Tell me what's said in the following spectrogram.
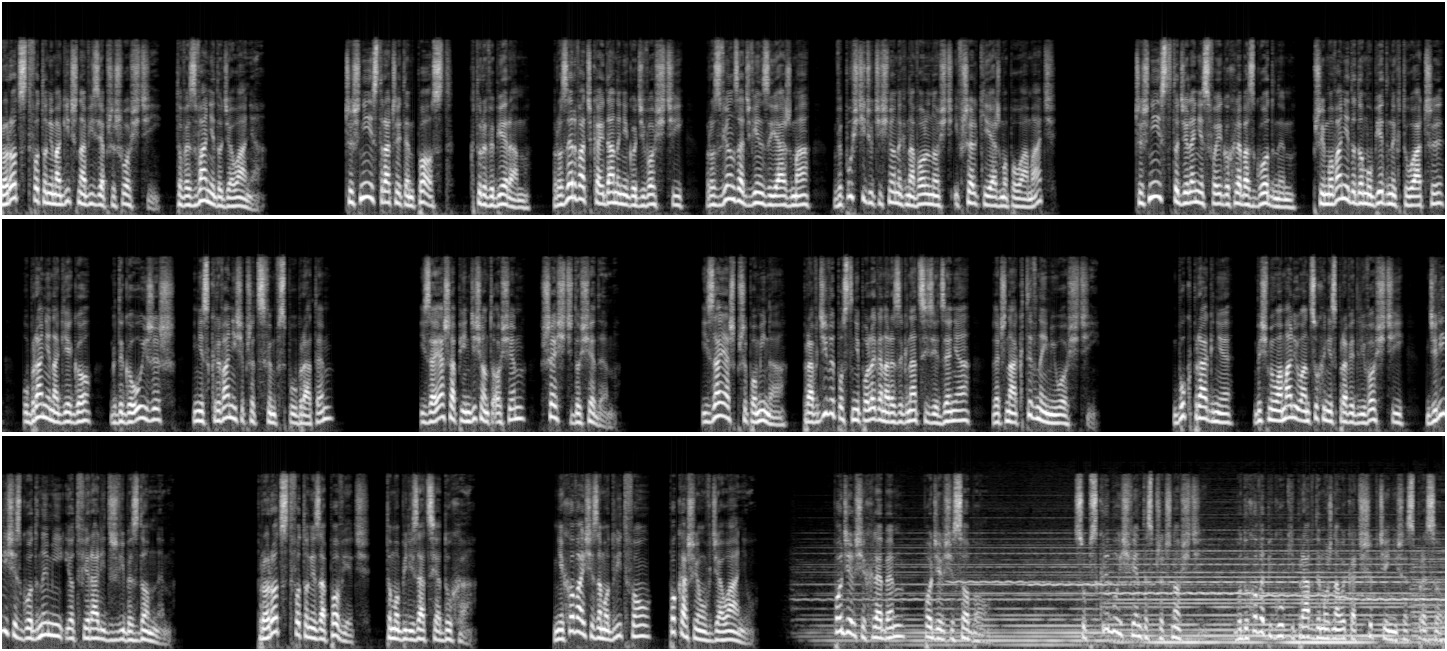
Proroctwo to nie magiczna wizja przyszłości, to wezwanie do działania. Czyż nie jest raczej ten post, który wybieram, rozerwać kajdany niegodziwości, rozwiązać więzy jarzma, wypuścić uciśnionych na wolność i wszelkie jarzmo połamać? Czyż nie jest to dzielenie swojego chleba z głodnym, przyjmowanie do domu biednych tułaczy, ubranie nagiego, gdy go ujrzysz, i nie skrywanie się przed swym współbratem? Izajasza 58, 6-7 Izajasz przypomina, prawdziwy post nie polega na rezygnacji z jedzenia, lecz na aktywnej miłości. Bóg pragnie, byśmy łamali łańcuchy niesprawiedliwości, dzielili się z głodnymi i otwierali drzwi bezdomnym. Proroctwo to nie zapowiedź, to mobilizacja ducha. Nie chowaj się za modlitwą, pokaż ją w działaniu. Podziel się chlebem, podziel się sobą. Subskrybuj święte sprzeczności, bo duchowe pigułki prawdy można łykać szybciej niż espresso.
